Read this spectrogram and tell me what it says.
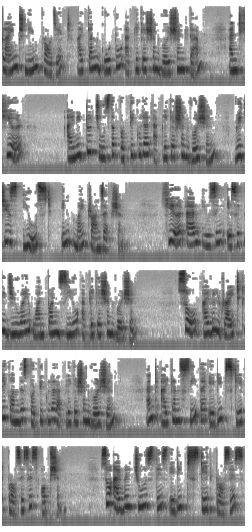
client name project, I can go to application version tab and here I need to choose the particular application version which is used in my transaction. Here I am using SAP GUI 1.0 application version. So I will right click on this particular application version and I can see the edit state processes option. So I will choose this edit state process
